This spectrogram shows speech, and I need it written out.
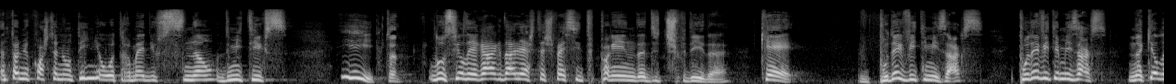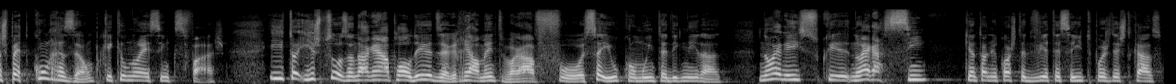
António Costa não tinha outro remédio senão demitir-se. E aí, Portanto- Lucília Gago dá-lhe esta espécie de prenda de despedida, que é poder vitimizar-se, poder vitimizar-se naquele aspecto com razão, porque aquilo não é assim que se faz, e, e as pessoas andarem a aplaudir e dizer realmente bravo, saiu com muita dignidade. Não era isso que, não era assim que António Costa devia ter saído depois deste caso.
